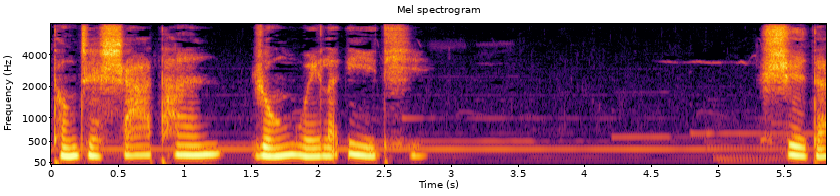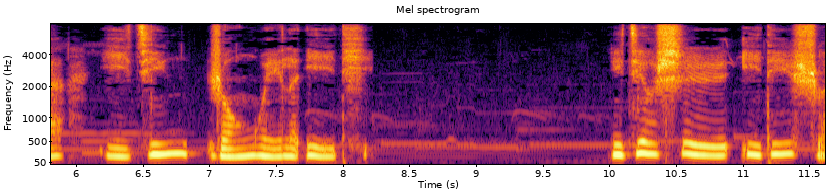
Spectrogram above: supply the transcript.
同这沙滩融为了一体。是的，已经融为了一体。你就是一滴水，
